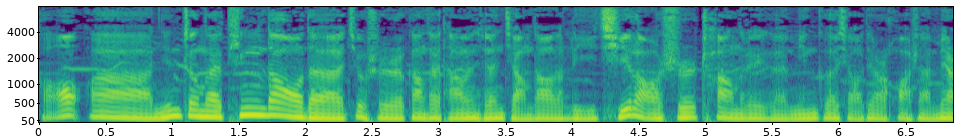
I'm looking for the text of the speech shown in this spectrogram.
好啊，您正在听到的就是刚才唐文全讲到的李琦老师唱的这个民歌小调《画扇面》，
